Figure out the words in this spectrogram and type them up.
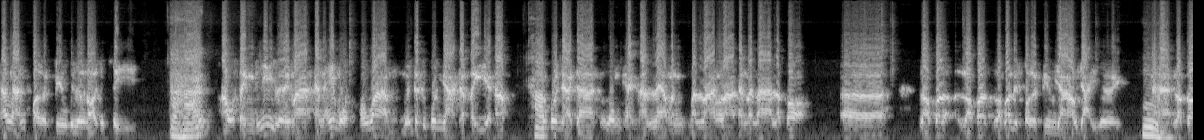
ถ้างั้นเปิดฟิลไปเลยร้อยสิบสี่อ่าฮะเอาเต็มที่เลยมากันให้หมด เพราะว่าเหมือนกับทุกคนอยากจะตีอะครับครับ ทุกคนอยากจะลงแข่งขันแล้วมันมันล้างลากันมานาน แล้วก็ เออเราก็เราก็เราก็เลยเปิดฟิลยาวใหญ่เลยอืมนะฮะแล้วก็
